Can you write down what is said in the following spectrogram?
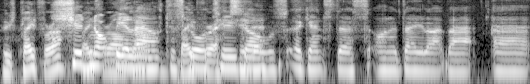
who's played for us. should not be allowed to score two Exeter. goals against us on a day like that. Uh,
